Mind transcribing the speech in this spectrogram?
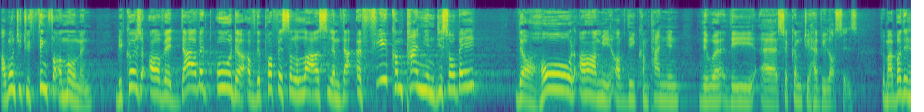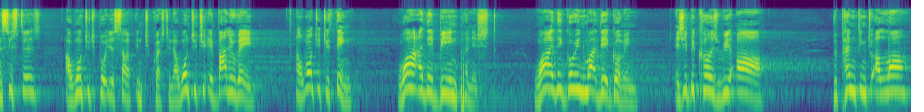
I want you to think for a moment because of a direct order of the Prophet ﷺ that a few companions disobeyed, the whole army of the companion they were they uh, succumbed to heavy losses. So, my brothers and sisters, I want you to put yourself into question. I want you to evaluate. I want you to think: Why are they being punished? Why are they going where they're going? Is it because we are repenting to Allah?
